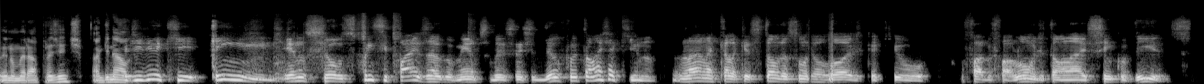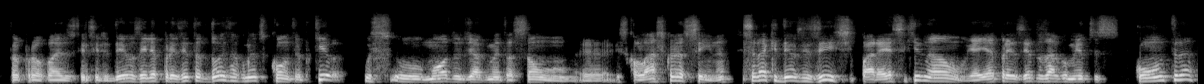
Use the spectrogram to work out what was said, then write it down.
enumerar para a gente? Agnaldo. Eu diria que quem enunciou os principais argumentos sobre a existência de Deus foi Tomás de Aquino. Lá naquela questão da suma teológica que o, o Fábio falou, onde estão lá as cinco vias, para provar a existência de Deus, ele apresenta dois argumentos contra, porque o, o modo de argumentação é, escolástico é assim, né? Será que Deus existe? Parece que não. E aí apresenta os argumentos contra,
